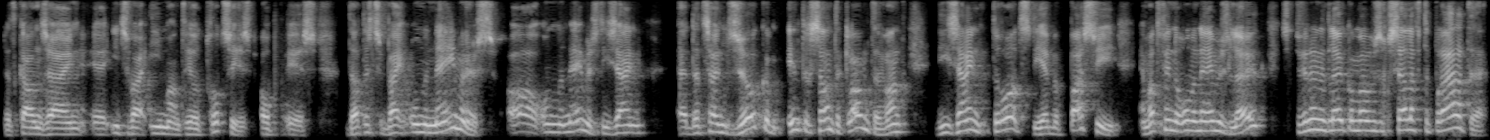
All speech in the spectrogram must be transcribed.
dat kan zijn uh, iets waar iemand heel trots is, op is. Dat is bij ondernemers. Oh, ondernemers die zijn eh, dat zijn zulke interessante klanten, want die zijn trots, die hebben passie. En wat vinden ondernemers leuk? Ze vinden het leuk om over zichzelf te praten.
